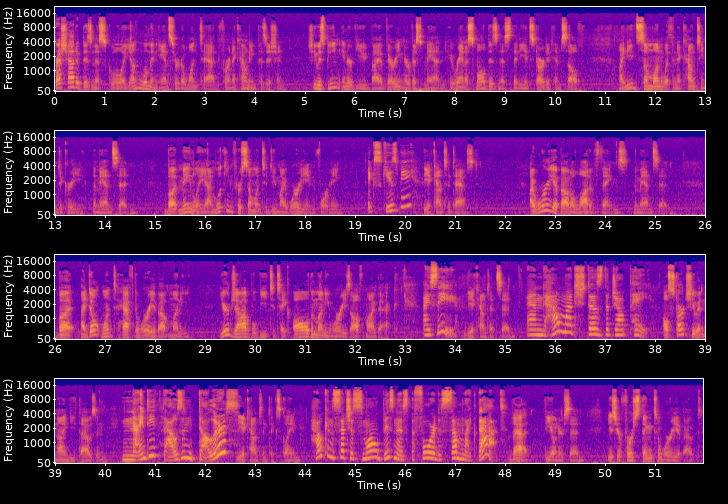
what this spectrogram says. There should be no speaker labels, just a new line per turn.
Fresh out of business school, a young woman answered a want ad for an accounting position. She was being interviewed by a very nervous man who ran a small business that he had started himself. I need someone with an accounting degree, the man said. But mainly, I'm looking for someone to do my worrying for me,
Excuse me?
the accountant asked. I worry about a lot of things, the man said. But I don't want to have to worry about money. Your job will be to take all the money worries off my back,
I see.
the accountant said.
And how much does the job pay?
I'll start you at 90,000,
$90,000?
the accountant exclaimed.
How can such a small business afford a sum like that?
That, the owner said, is your first thing to worry about.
